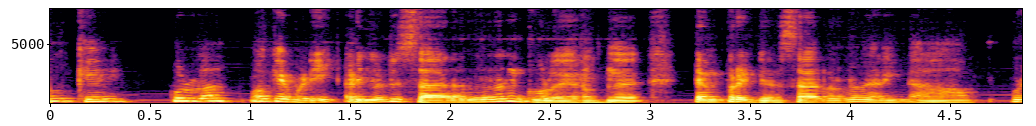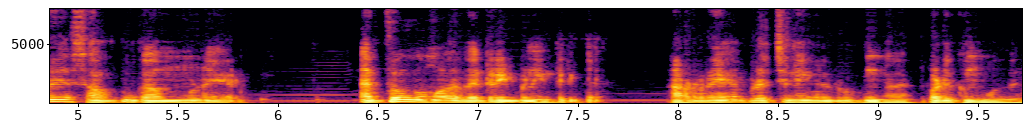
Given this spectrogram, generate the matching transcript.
ஓகே கூலா ஓகே படி அப்படின்னு சொல்லிட்டு சர்ன்னு கூல் ஆயிரும். இந்த டெம்பரேச்சர் சர்ன்னு இறங்கிட்டு அப்படியே சப் கம்முன்னு ஆயிரும். நான் தூங்கும் போது அதை ட்ரை பண்ணிட்டு இருக்கேன். நிறைய பிரச்சனைகள் இருக்குங்க. படுக்கும்போது.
